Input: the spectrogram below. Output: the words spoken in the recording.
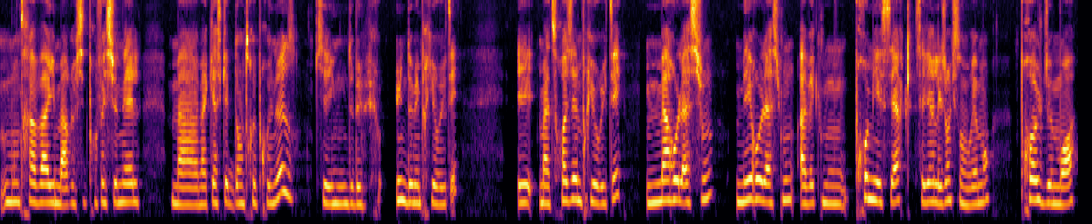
mon travail, ma réussite professionnelle, ma, ma casquette d'entrepreneuse, qui est une de, mes, une de mes priorités. Et ma troisième priorité, ma relation mes relations avec mon premier cercle, c'est-à-dire les gens qui sont vraiment proches de moi,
